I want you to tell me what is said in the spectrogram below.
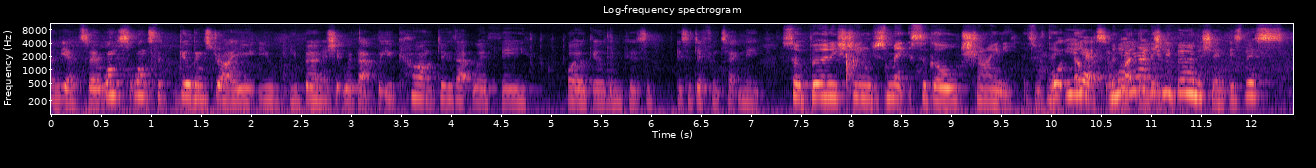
And yeah. So once once the gilding's dry, you, you you burnish it with that, but you can't do that with the oil gilding because it's a, it's a different technique. So burnishing just makes the gold shiny, as we think. What, Oh, yes, and what like you're the leaf. actually burnishing is this.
